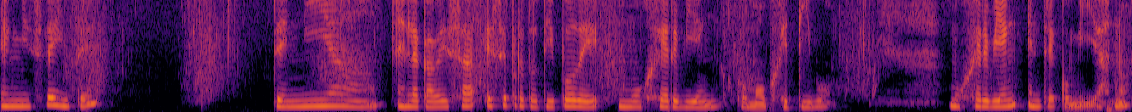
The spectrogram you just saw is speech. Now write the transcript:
En mis 20 tenía en la cabeza ese prototipo de mujer bien como objetivo. Mujer bien entre comillas, ¿no?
